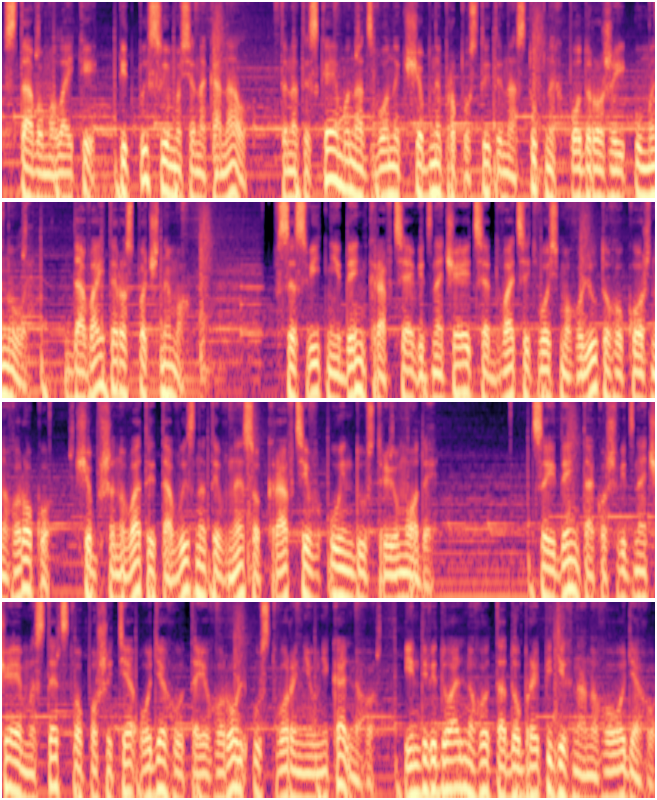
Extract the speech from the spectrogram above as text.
Ставимо лайки, підписуємося на канал та натискаємо на дзвоник, щоб не пропустити наступних подорожей у минуле. Давайте розпочнемо. Всесвітній день кравця відзначається 28 лютого кожного року, щоб вшанувати та визнати внесок кравців у індустрію моди. Цей день також відзначає мистецтво пошиття одягу та його роль у створенні унікального, індивідуального та добре підігнаного одягу.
